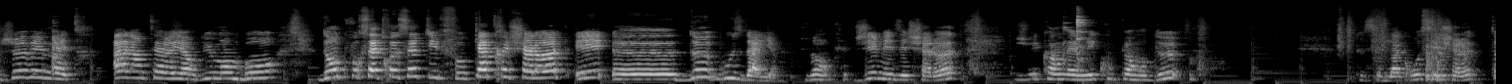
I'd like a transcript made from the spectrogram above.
je vais mettre l'intérieur du mambo. Donc pour cette recette, il faut 4 échalotes et euh, 2 gousses d'ail. Donc j'ai mes échalotes. Je vais quand même les couper en deux. Parce que c'est de la grosse échalote.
